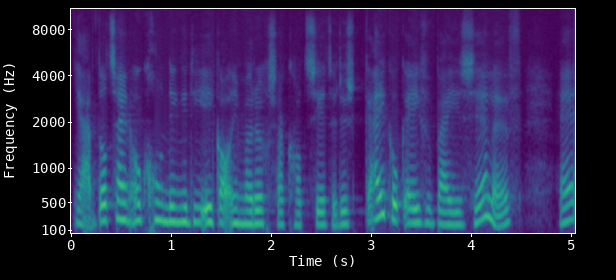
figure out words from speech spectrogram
ja, dat zijn ook gewoon dingen die ik al in mijn rugzak had zitten. Dus kijk ook even bij jezelf. Hè.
